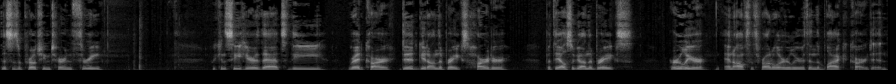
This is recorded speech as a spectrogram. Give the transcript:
this is approaching turn three, we can see here that the red car did get on the brakes harder, but they also got on the brakes earlier and off the throttle earlier than the black car did.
